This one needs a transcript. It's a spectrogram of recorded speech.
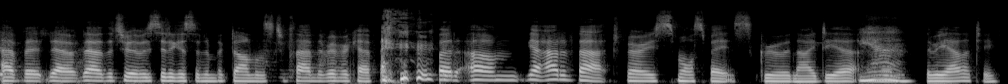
have it. No, no, the two of us sitting us in a McDonald's to plan the River Cafe. but um, yeah, out of that very small space grew an idea. Yeah. the reality.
